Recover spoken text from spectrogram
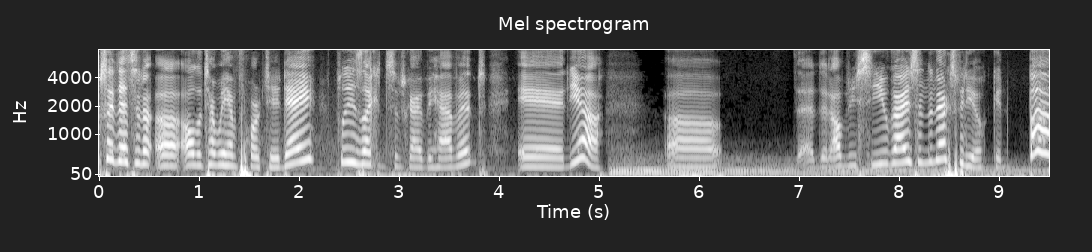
Looks like that's an, uh, all the time we have for today. Please like and subscribe if you haven't. And yeah, uh, th then I'll be see you guys in the next video. Goodbye.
